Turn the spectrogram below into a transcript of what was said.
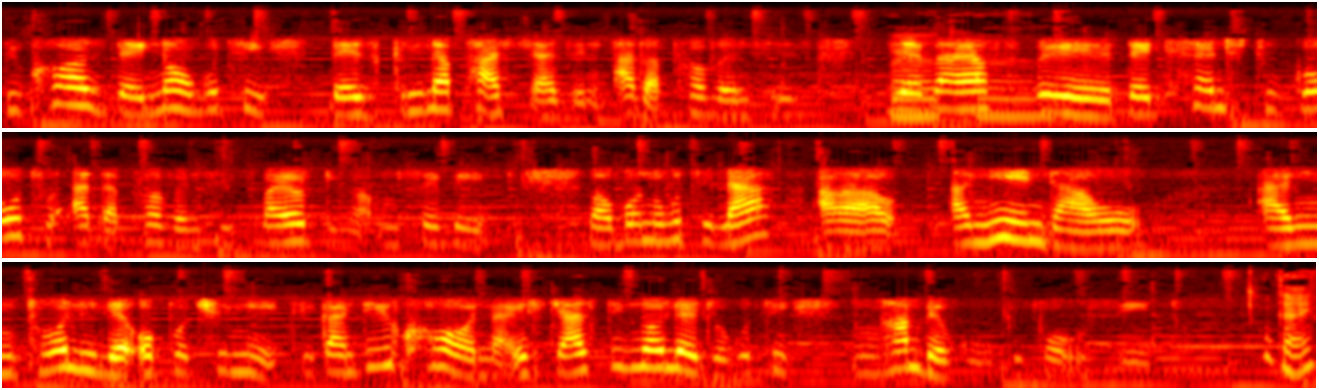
because they know ukuthi there's greener pastures in other provinces they, uh-huh. okay. Eh, they tend to go to other provinces bayodinga umsebenzi bawubona ukuthi la angiyindawo angitholi le opportunity kanti ikhona it's just knowledge ukuthi ngihambe kuphi for usizo okay.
